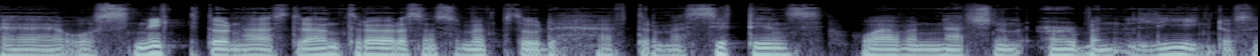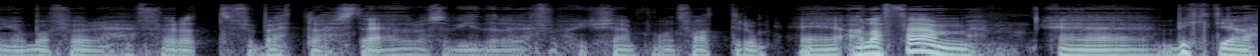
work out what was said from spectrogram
eh, och Snick, då den här studentrörelsen som uppstod efter de här sit-ins och även National Urban League då som jobbar för, för att förbättra städer och så vidare, kämpa mot fattigdom. Eh, alla fem eh, viktiga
